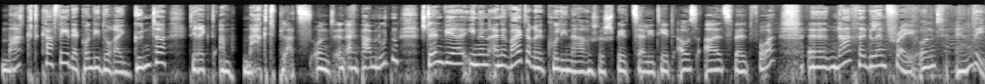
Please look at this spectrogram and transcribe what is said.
Marktcafé der Konditorei Günther direkt am Marktplatz. Und in ein paar Minuten stellen wir Ihnen eine weitere kulinarische Spezialität aus Alsfeld vor, äh, nach Glenn Frey und Anne Lee.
